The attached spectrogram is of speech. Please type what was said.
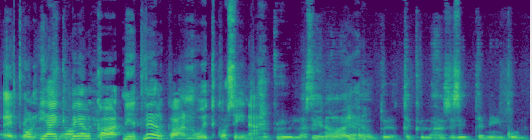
Että Kyllä, jäi se velkaa, niin että velkaannuitko sinä? No kyllä, siinä aiheutui, että kyllähän se sitten niin kuin,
